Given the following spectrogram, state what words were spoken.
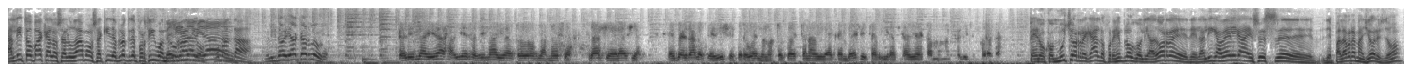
Carlitos Vaca, lo saludamos aquí de Blog Deportivo en Blue ¡Feliz Radio. Navidad! ¿Cómo anda? Feliz Navidad, Carlos. Feliz Navidad, Javier, feliz Navidad a todos en la mesa. Gracias, gracias. Es verdad lo que dice, pero bueno, nos tocó esta Navidad acá en Bélgica y gracias a Dios estamos muy felices por acá. Pero con muchos regalos, por ejemplo, goleador eh, de la Liga Belga, eso es eh, de palabras mayores, ¿no?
